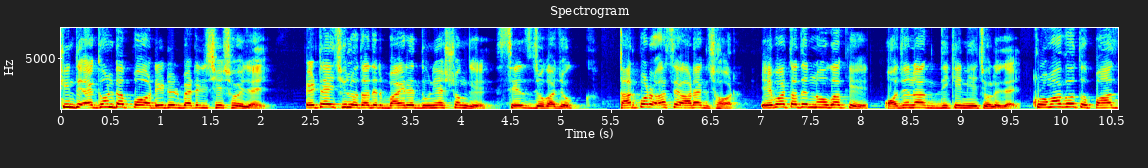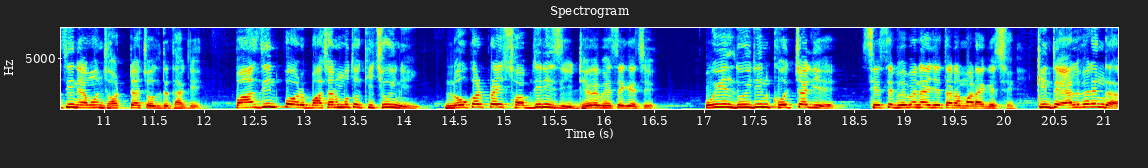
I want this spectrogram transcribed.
কিন্তু এক ঘণ্টা পর রেডিওর ব্যাটারি শেষ হয়ে যায়। এটাই ছিল তাদের বাইরের দুনিয়ার সঙ্গে শেষ যোগাযোগ। তারপর আসে আর এক ঝড়। এবার তাদের নৌকাকে অজানাক দিকে নিয়ে চলে যায়। ক্রমাগত পাঁচ দিন এমন ঝড়টা চলতে থাকে। পাঁচ দিন পর বাঁচার মতো কিছুই নেই। নৌকার প্রায় সব জিনিসই ঢেউয়ে ভেসে গেছে। উইল দুই দিন খোঁজ চালিয়ে শেষে ভেবে নেয় যে তারা মারা গেছে। কিন্তু অ্যালভেরেঙ্গা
